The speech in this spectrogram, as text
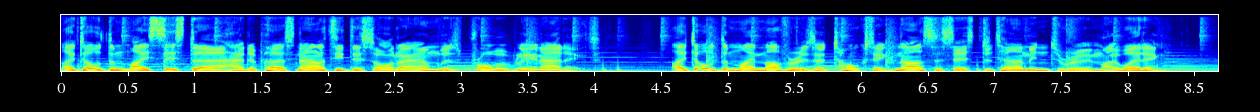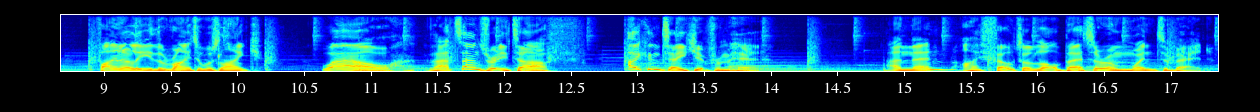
I told them my sister had a personality disorder and was probably an addict. I told them my mother is a toxic narcissist determined to ruin my wedding. Finally, the writer was like, Wow, that sounds really tough. I can take it from here. And then I felt a lot better and went to bed.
